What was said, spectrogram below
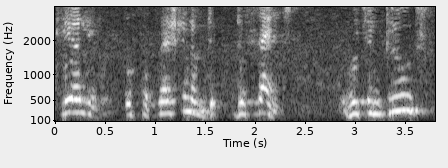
clearly, the suppression of dissent, which includes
